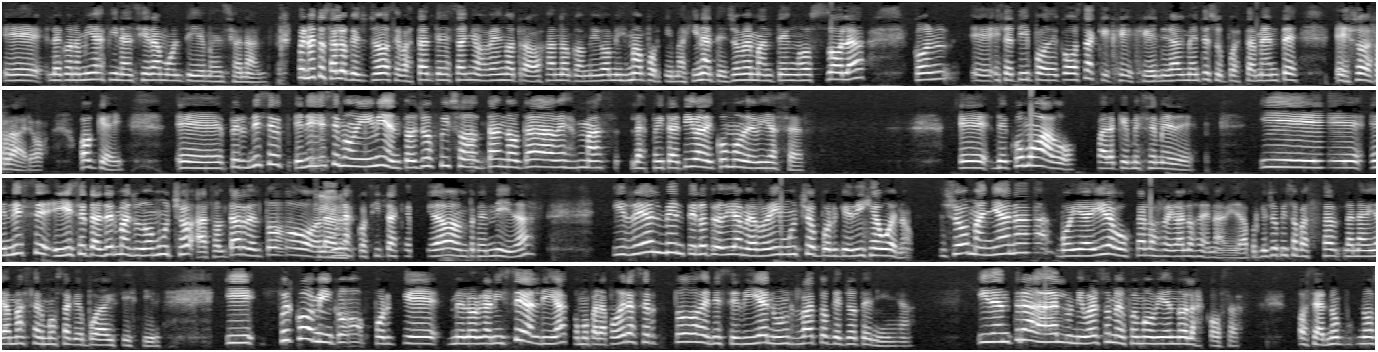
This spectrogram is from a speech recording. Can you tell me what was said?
eh, la economía financiera multidimensional. Bueno, esto es algo que yo hace bastantes años vengo trabajando conmigo misma porque imagínate, yo me mantengo sola con eh, este tipo de cosas que, generalmente, supuestamente, eso es raro. Ok, eh, pero en ese, en ese movimiento yo fui soltando cada vez más la expectativa de cómo debía ser, eh, de cómo hago para que me, se me dé. Y en ese, y ese taller me ayudó mucho a soltar del todo algunas cositas que quedaban prendidas. Y realmente el otro día me reí mucho porque dije, bueno, yo mañana voy a ir a buscar los regalos de Navidad, porque yo pienso pasar la Navidad más hermosa que pueda existir. Y fue cómico porque me lo organicé al día como para poder hacer todo en ese día en un rato que yo tenía. Y de entrada el universo me fue moviendo las cosas. O sea, no, no,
